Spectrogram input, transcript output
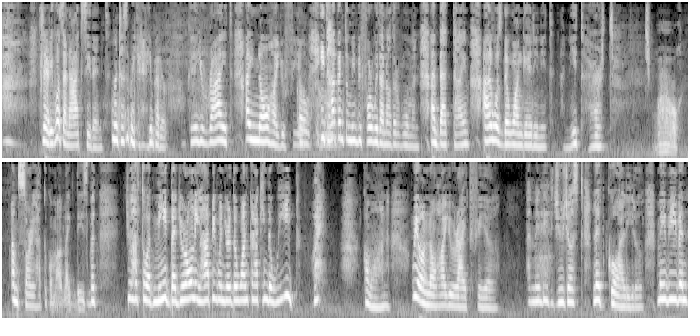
Claire, it was an accident. It doesn't make it any better. Okay, you're right. I know how you feel. Oh, it happened to me before with another woman. And that time, I was the one getting it. And it hurt. Wow. I'm sorry it had to come out like this, but you have to admit that you're only happy when you're the one cracking the whip. What? Come on. We all know how you right feel. But maybe if you just let go a little, maybe even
